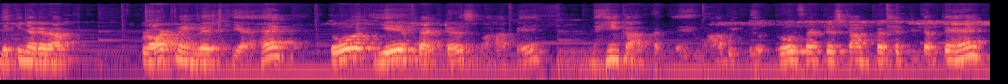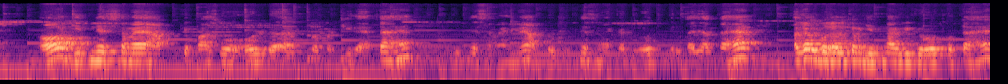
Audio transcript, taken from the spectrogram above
लेकिन अगर आप प्लॉट में इन्वेस्ट किया है तो ये फैक्टर्स वहाँ पे नहीं काम करते हैं। वहाँ पे ग्रोथ फैक्टर्स काम कर सकते करते हैं और जितने समय आपके पास वो होल्ड प्रॉपर्टी रहता है, उतने समय में आपको उतने समय का ग्रोथ मिलता जाता है। अगल बगल का जितना भी ग्रोथ होता है,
